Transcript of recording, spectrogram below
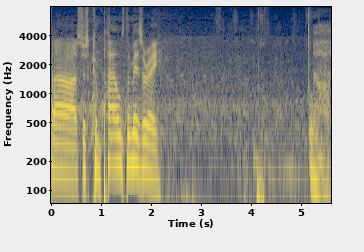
ah, it just compounds the misery. Ah,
